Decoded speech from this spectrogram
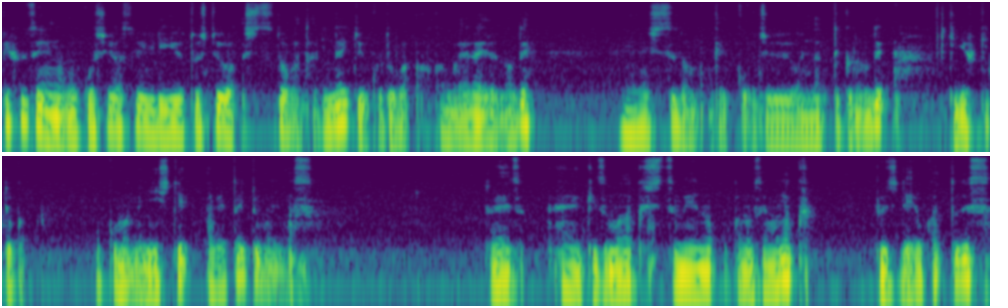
皮不全を起こしやすい理由としては、湿度が足りないということが考えられるので、えー湿度も結構重要になってくるので、霧吹きとかをこまめにしてあげたいと思います。とりあえず、えー傷もなく、失明の可能性もなく、無事でよかったです。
